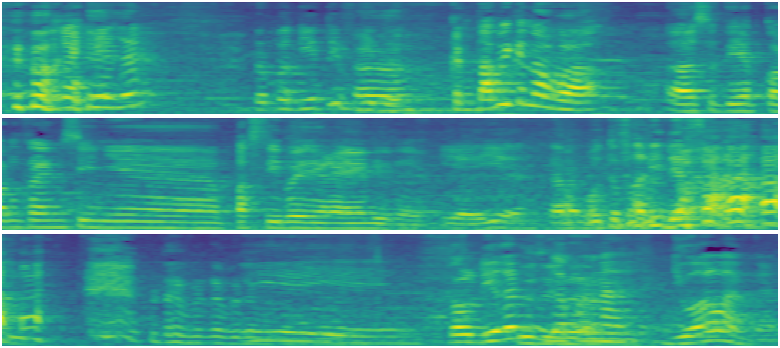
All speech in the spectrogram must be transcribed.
makanya kan repetitif gitu. Eh, ken- tapi kenapa eh, setiap konferensinya pasti banyak yang gitu ya? Iya iya. Karena butuh validasi. Benar benar benar iya iya kalau dia kan nggak pernah jualan kan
